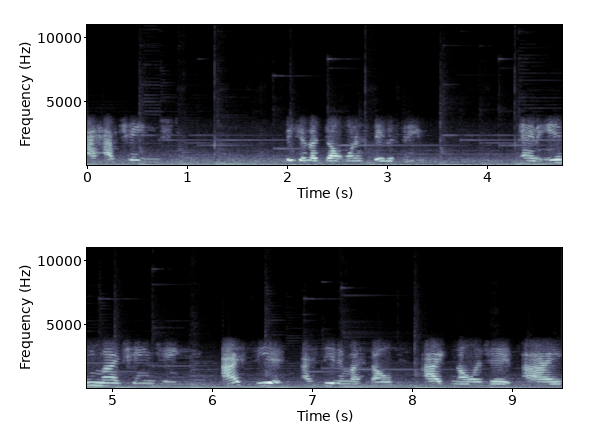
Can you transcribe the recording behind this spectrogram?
I have changed because I don't want to stay the same. And in my changing, I see it. I see it in myself. I acknowledge it. I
